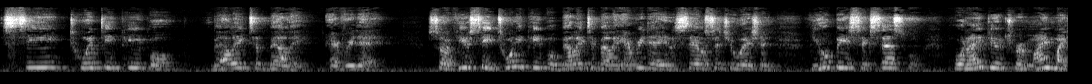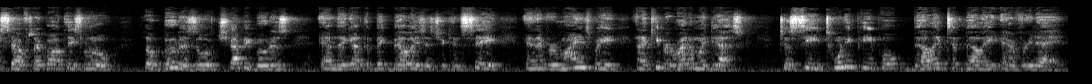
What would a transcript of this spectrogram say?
see 20 people belly to belly every day. So if you see 20 people belly to belly every day in a sales situation, you'll be successful. What I do to remind myself is I bought these little little Buddhas, little chubby Buddhas, and they got the big bellies as you can see, and it reminds me, and I keep it right on my desk, to see 20 people belly to belly every day.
